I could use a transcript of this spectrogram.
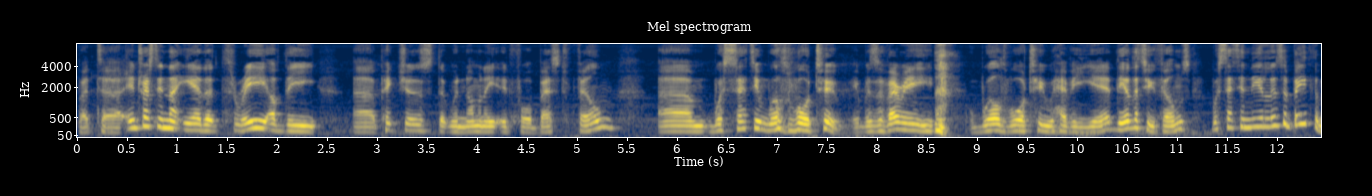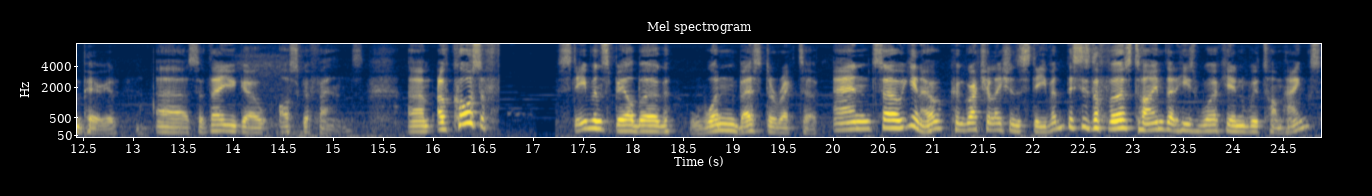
But uh, interesting that year that three of the uh, pictures that were nominated for Best Film um, were set in World War II. It was a very World War II heavy year. The other two films were set in the Elizabethan period. Uh, so there you go, Oscar fans. Um, of course, Steven Spielberg won Best Director. And so, you know, congratulations, Steven. This is the first time that he's working with Tom Hanks.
